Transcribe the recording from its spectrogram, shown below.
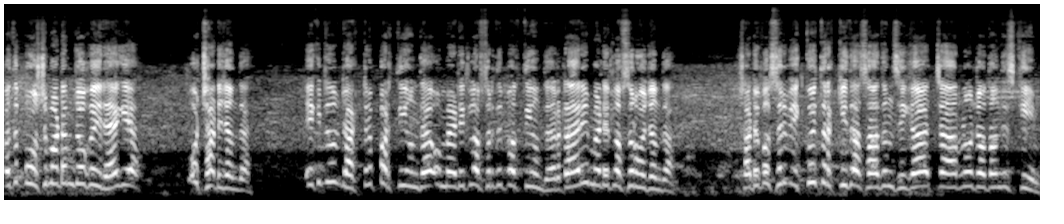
ਮੈਂ ਤਾਂ ਪੋਸਟਮਾਰਟਮ ਜੋ ਕੋਈ ਰਹਿ ਗਿਆ, ਉਹ ਛੱਡ ਜਾਂਦਾ। ਇੱਕ ਜਦੋਂ ਡਾਕਟਰ ਭਰਤੀ ਹੁੰਦਾ, ਉਹ ਮੈਡੀਕਲ ਅਫਸਰ 'ਤੇ ਭਰਤੀ ਹੁੰਦਾ ਰਿਟਾਇਰ ਹੀ ਮੈਡੀਕਲ ਅਫਸਰ ਹੋ ਜਾਂਦਾ। ਸਾਡੇ ਕੋਲ ਸਿਰਫ ਇੱਕੋ ਹੀ ਤਰੱਕੀ ਦਾ ਸਾਧਨ ਸੀਗਾ 4 9 14 ਦੀ ਸਕੀਮ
